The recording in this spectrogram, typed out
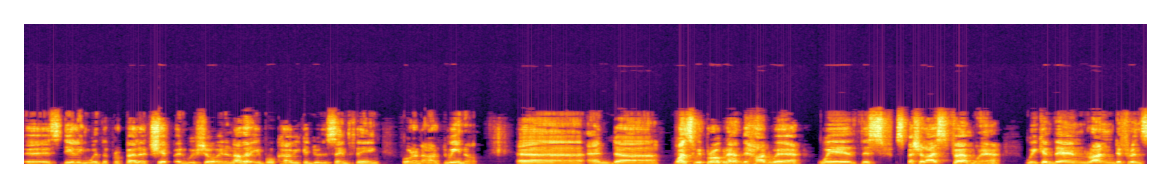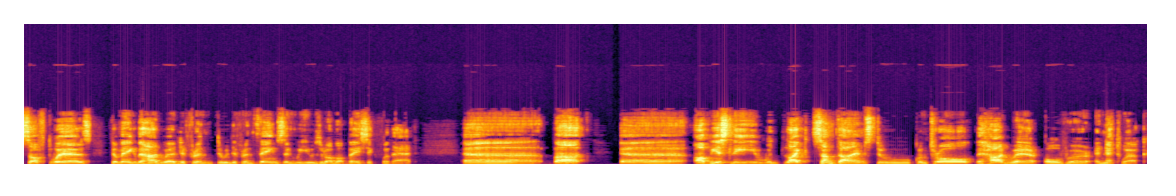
it's dealing with the propeller chip. And we show in another ebook how you can do the same thing for an Arduino. Uh, and uh, once we program the hardware with this specialized firmware, we can then run different softwares to make the hardware different, do different things. And we use RobotBASIC for that. Uh, but uh, obviously you would like sometimes to control the hardware over a network,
